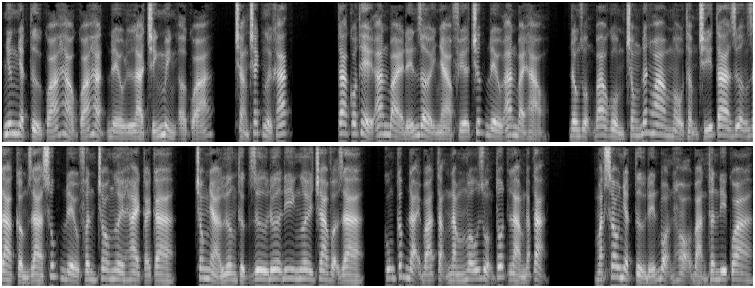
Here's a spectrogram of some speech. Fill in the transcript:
Nhưng nhật tử quá hảo quá hạt đều là chính mình ở quá, chẳng trách người khác. Ta có thể an bài đến rời nhà phía trước đều an bài hảo, đồng ruộng bao gồm trong đất hoa màu thậm chí ta dưỡng ra cầm ra súc đều phân cho ngươi hai cái ca, trong nhà lương thực dư đưa đi ngươi cha vợ ra, cung cấp đại bá tặng năm mẫu ruộng tốt làm đáp tạ. Mặt sau nhật tử đến bọn họ bản thân đi qua,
